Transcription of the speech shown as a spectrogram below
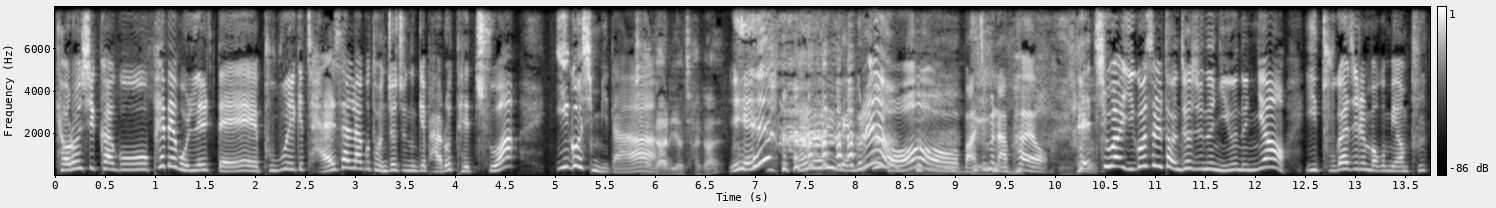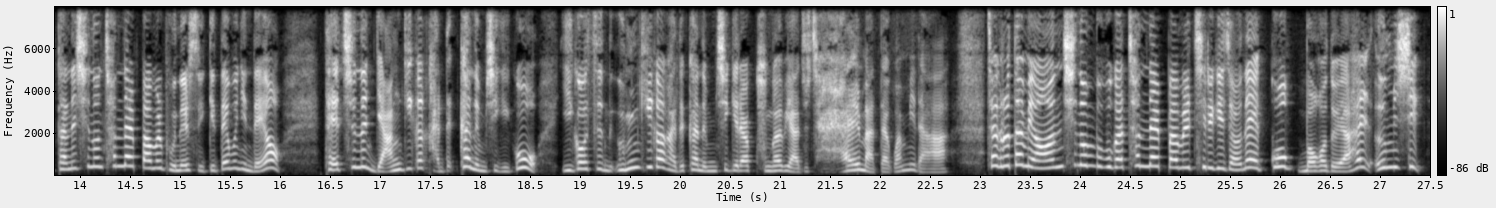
결혼식하고 패백 올릴 때 부부에게 잘 살라고 던져주는 게 바로 대추와 이것입니다. 자갈이요, 자갈? 예? 아이, 왜 그래요? 맞으면 아파요. 대추와 이것을 던져주는 이유는요, 이 두 가지를 먹으면 불타는 신혼 첫날 밤을 보낼 수 있기 때문인데요. 대추는 양기가 가득한 음식이고, 이것은 음기가 가득한 음식이라 궁합이 아주 잘 맞다고 합니다. 자, 그렇다면 신혼부부가 첫날 밤을 치르기 전에 꼭 먹어둬야 할 음식,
